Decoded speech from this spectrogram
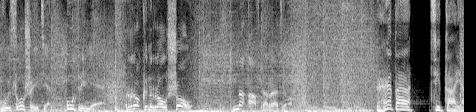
Вы слушаете «Утреннее рок-н-ролл-шоу» на Авторадио. Гэта Титая.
